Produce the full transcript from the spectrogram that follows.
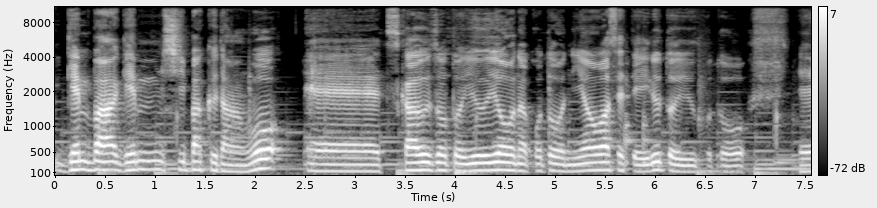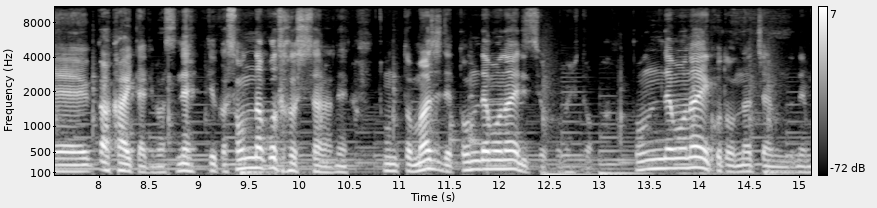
ー、現場原子爆弾をえー、使うぞというようなことを匂わせているということを、えー、が書いてありますね。っていうか、そんなことをしたらね、ほんとマジでとんでもないですよ、この人。とんでもないことになっちゃうんでね、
